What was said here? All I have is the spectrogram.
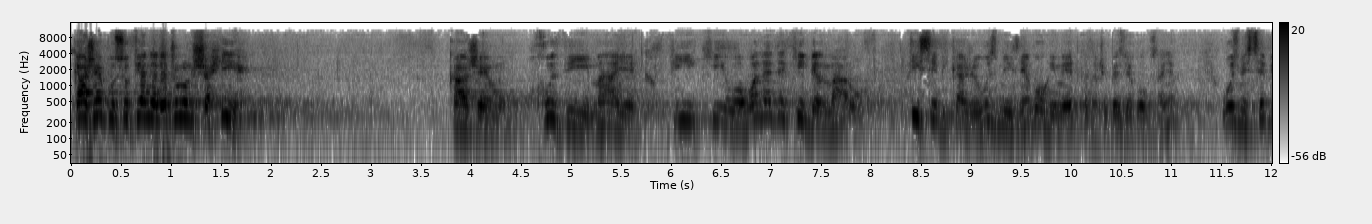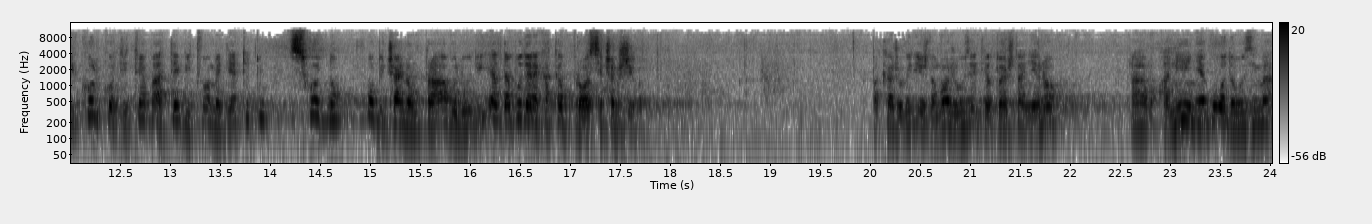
Kaže Ebu Sufjan je ređulun šehih. Kaže mu, hudi majek fiki u ovoledeki bil maruf. Ti sebi, kaže, uzmi iz njegovog imetka, znači bez njegovog znanja, uzmi sebi koliko ti treba tebi tvome djetetu shodno običajnom pravu ljudi, jel da bude nekakav prosječan život. Pa kažu, vidiš da može uzeti, jel to je šta njeno pravo, a nije njegovo da uzima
